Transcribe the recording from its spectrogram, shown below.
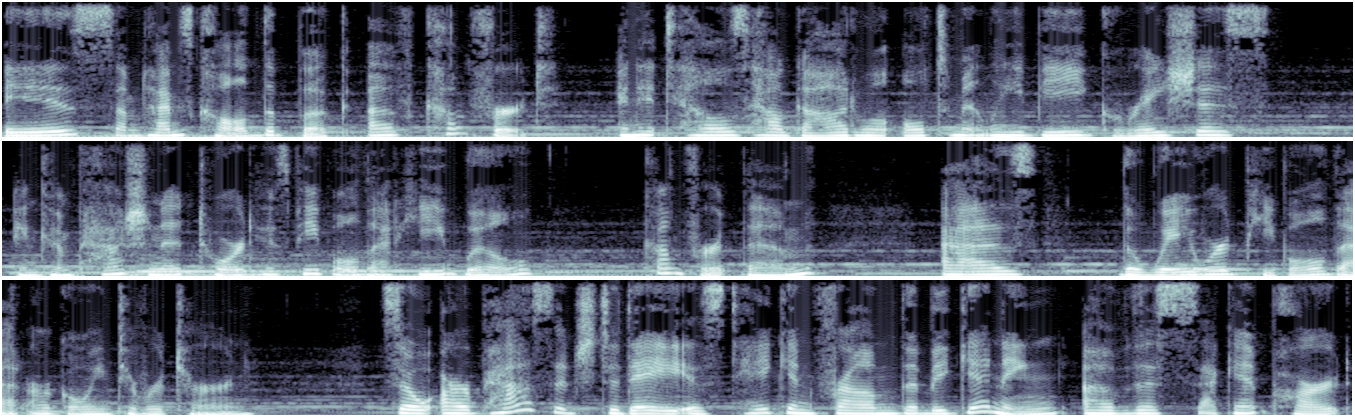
is sometimes called the Book of Comfort, and it tells how God will ultimately be gracious and compassionate toward his people, that he will comfort them as the wayward people that are going to return. So, our passage today is taken from the beginning of the second part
